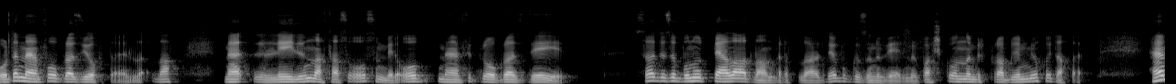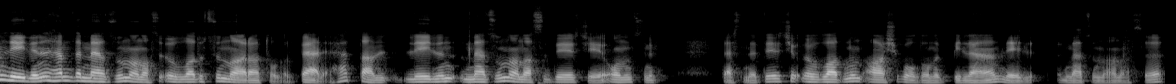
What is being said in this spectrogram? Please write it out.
Orada mənfi obraz yoxdur. Lap Leylinin atası olsun belə, o mənfi bir obraz deyil. Sadəcə bunu dəli adlandırıblar deyə bu qızını vermir. Başqa onunla bir problem yox idi axı. Həm Leylinin, həm də Məcnunun anası övladı üçün narahat olur. Bəli, hətta Leylin Məcnunun anası deyir ki, onun sinif dərsində deyir ki, övladının aşiq olduğunu bilən Leyli Məcnunun anası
